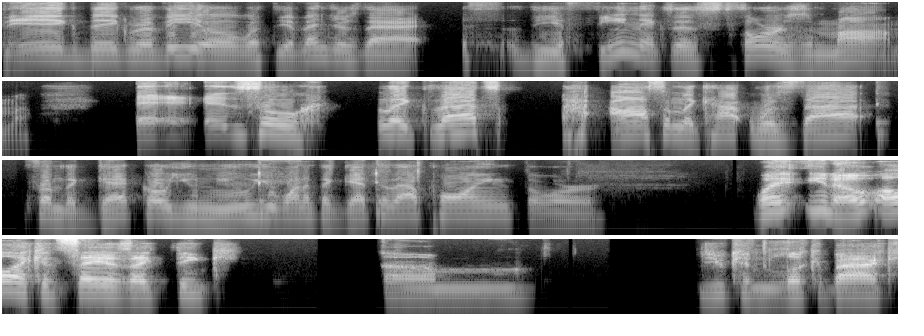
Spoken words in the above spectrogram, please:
big, big reveal with the Avengers that the Phoenix is Thor's mom. And so, like, that's awesome. Like, how, was that from the get go? You knew you wanted to get to that point, or well, you know, all I can say is I think um, you can look back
